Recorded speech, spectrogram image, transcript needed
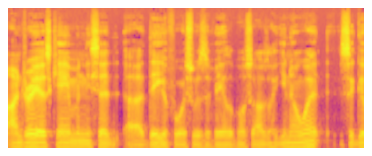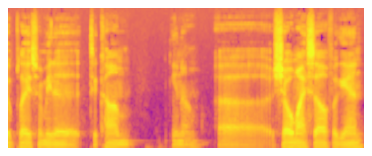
Andreas came and he said uh, Degerfors was available. So I was like, you know what? It's a good place for me to to come, you know, uh, show myself again.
